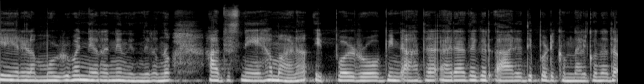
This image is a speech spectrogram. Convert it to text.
കേരളം മുഴുവൻ നിറഞ്ഞു നിന്നിരുന്നു. അത് സ്നേഹമാണ് ഇപ്പോൾ റോബിൻ ആരാധകർ ആരതിപ്പൊടിക്കും നൽകുന്നത്.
